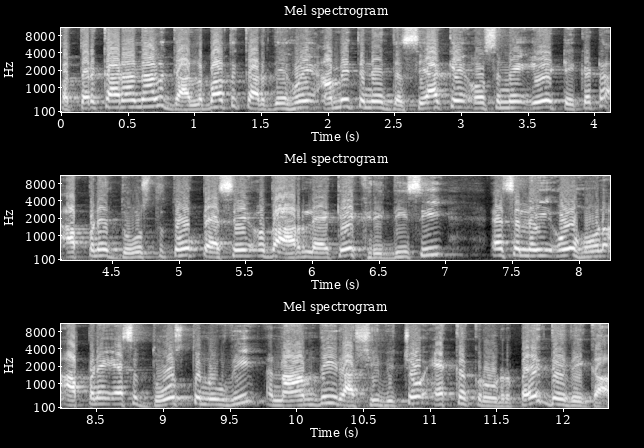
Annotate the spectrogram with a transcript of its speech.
ਪੱਤਰਕਾਰਾਂ ਨਾਲ ਗੱਲਬਾਤ ਕਰਦੇ ਹੋਏ ਅਮਿਤ ਨੇ ਦੱਸਿਆ ਕਿ ਉਸਨੇ ਇਹ ਟਿਕਟ ਆਪਣੇ ਦੋਸਤ ਤੋਂ ਪੈਸੇ ਉਧਾਰ ਲੈ ਕੇ ਖਰੀਦੀ ਸੀ। ਇਸ ਲਈ ਉਹ ਹੁਣ ਆਪਣੇ ਇਸ ਦੋਸਤ ਨੂੰ ਵੀ ਇਨਾਮ ਦੀ ਰਾਸ਼ੀ ਵਿੱਚੋਂ 1 ਕਰੋੜ ਰੁਪਏ ਦੇਵੇਗਾ।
